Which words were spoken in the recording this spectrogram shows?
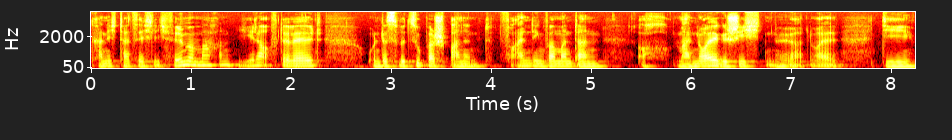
kann ich tatsächlich Filme machen, jeder auf der Welt. Und das wird super spannend. Vor allen Dingen, weil man dann auch mal neue Geschichten hört, weil die,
